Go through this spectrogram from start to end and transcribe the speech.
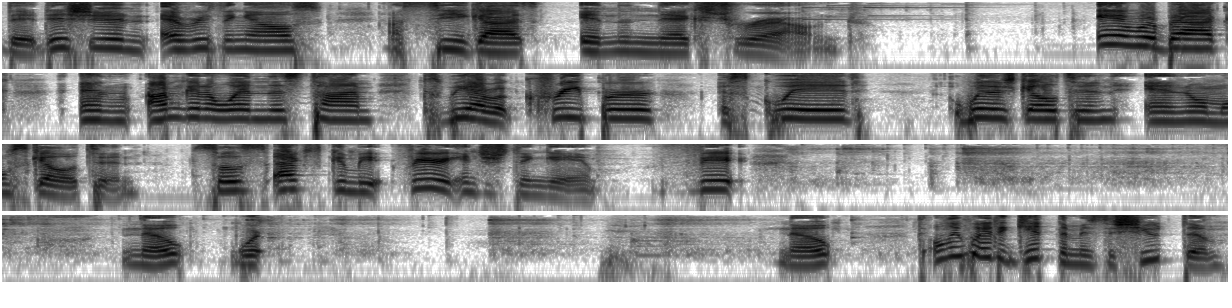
the edition and everything else. I'll see you guys in the next round. And we're back, and I'm gonna win this time because we have a creeper, a squid, a wither skeleton, and a normal skeleton. So it's actually gonna be a very interesting game. Very. Nope. We're. Nope. The only way to get them is to shoot them.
